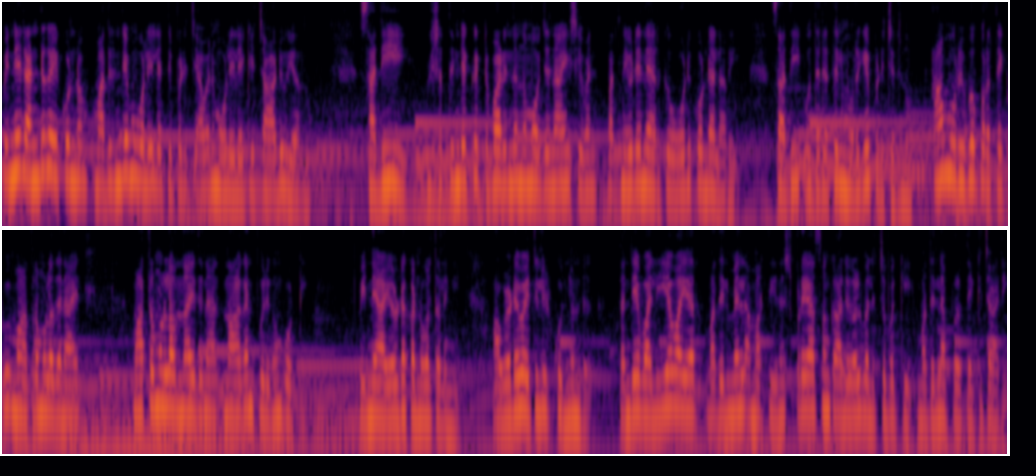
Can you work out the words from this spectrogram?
പിന്നെ രണ്ട് കൈക്കൊണ്ടും മതിലിന്റെ മുകളിൽ എത്തിപ്പിടിച്ച് അവൻ മുകളിലേക്ക് ചാടി ഉയർന്നു. സതി വിഷത്തിന്റെ കെട്ടുപാടിൽ നിന്ന് മോചനായി ശിവൻ പത്നിയുടെ നേർക്ക് ഓടിക്കൊണ്ട് അലറി. സതി ഉദരത്തിൽ മുറുകെ പിടിച്ചിരുന്നു. ആ മുറിവ് പുറത്തേക്ക് മാത്രമുള്ളതിനാൽ മാത്രമുള്ള ഒന്നായതിനാൽ നാഗൻ പുരുകം കൊട്ടി. പിന്നെ അയാളുടെ കണ്ണുകൾ തിളങ്ങി. അവളുടെ വയറ്റിൽ ഒരു കുഞ്ഞുണ്ട്. തന്റെ വലിയ വയർ മതിൽമേൽ അമർത്തി നിഷ്പ്രയാസം കാലുകൾ വലിച്ചുപൊക്കി മതിലിനപ്പുറത്തേക്ക് ചാടി.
